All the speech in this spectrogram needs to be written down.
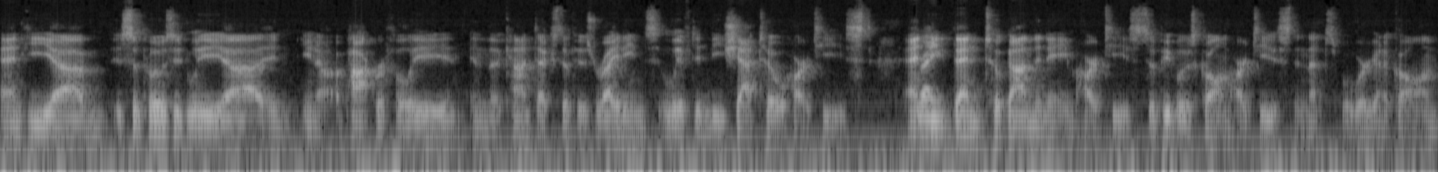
and he um, supposedly, uh, in, you know, apocryphally, in, in the context of his writings, lived in the Chateau Heartiste. And he then took on the name Heartiste, so people just call him Heartiste, and that's what we're going to call him.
